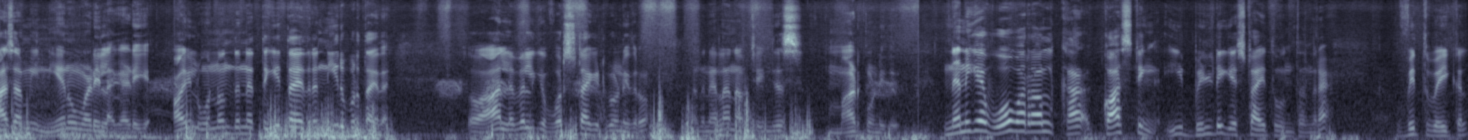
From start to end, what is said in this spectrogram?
ಆಸಾಮಿ ಇನ್ನೇನೂ ಮಾಡಿಲ್ಲ ಗಾಡಿಗೆ. ಆಯಿಲ್ ಒಂದೊಂದನ್ನೇ ತೆಗಿತಾ ಇದ್ರೆ ನೀರು ಇದೆ. ಸೊ ಆ ಲೆವೆಲ್ಗೆ ವರ್ಸ್ಟಾಗಿ ಇಟ್ಕೊಂಡಿದ್ರು. ಅದನ್ನೆಲ್ಲ ನಾವು ಚೇಂಜಸ್ ಮಾಡ್ಕೊಂಡಿದ್ವಿ. ನನಗೆ ಓವರ್ ಆಲ್ ಕಾಸ್ಟಿಂಗ್ ಈ ಬಿಲ್ಡಿಗೆ ಎಷ್ಟಾಯಿತು ಅಂತಂದರೆ ವಿತ್ ವೆಹಿಕಲ್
